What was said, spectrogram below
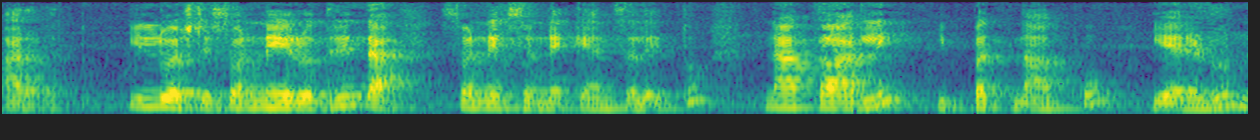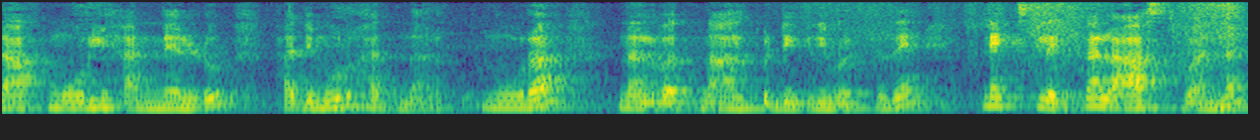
ಅರವತ್ತು. ಇಲ್ಲೂ ಅಷ್ಟೇ ಸೊನ್ನೆ ಇರೋದ್ರಿಂದ ಸೊನ್ನೆಗೆ ಸೊನ್ನೆ ಕ್ಯಾನ್ಸಲ್ ಆಯಿತು. ನಾಲ್ಕು ಆರ್ಲಿ ಇಪ್ಪತ್ನಾಲ್ಕು, ಎರಡು, ನಾಲ್ಕು ಮೂರ್ಲಿ ಹನ್ನೆರಡು, ಹದಿಮೂರು, ಹದಿನಾಲ್ಕು. ನೂರ ನಲವತ್ನಾಲ್ಕು ಡಿಗ್ರಿ ಬರ್ತದೆ. ನೆಕ್ಸ್ಟ್ ಲೆಕ್ಕ ಲಾಸ್ಟ್ ಒನ್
